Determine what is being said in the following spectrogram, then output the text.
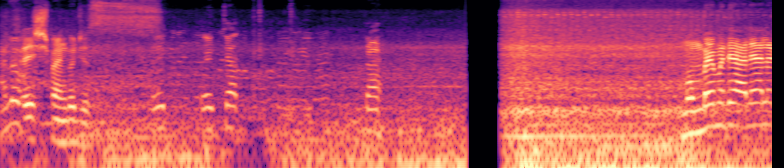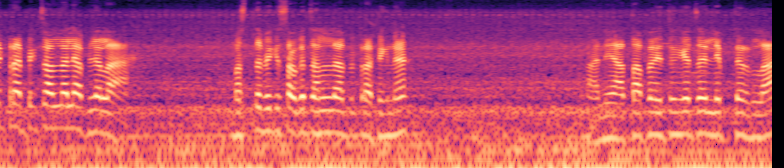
हॅलो फ्रेश मँगो ज्यूस मुंबईमध्ये आले आले ट्रॅफिक चालू झाले आपल्याला. मस्तपैकी स्वागत झालेलं आपलं ट्रॅफिकनं आणि आता आपण इथून घ्यायचं लेफ्ट टर्नला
